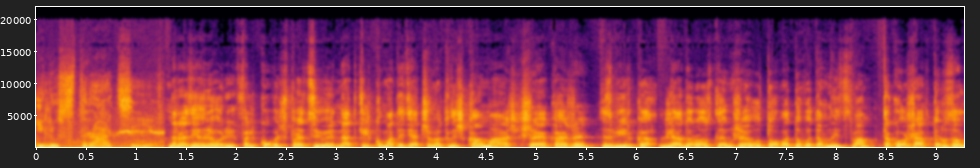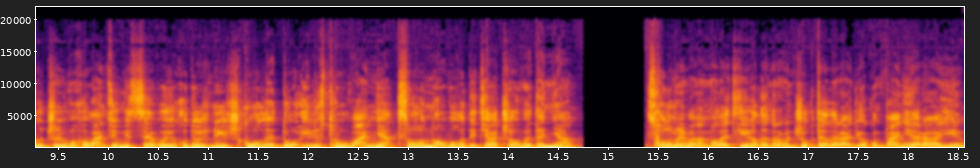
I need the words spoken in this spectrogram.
ілюстрації. Наразі Григорій Фалькович працює над кількома дитячими книжками. А ще каже, збірка для дорослих вже готова до видавництва. Також актор залучив вихованців місцевої художньої школи до ілюстрування свого нового дитячого видання. З Коломиї Іван Малецький, Галина Ровенчук, телерадіокомпанія Раї.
